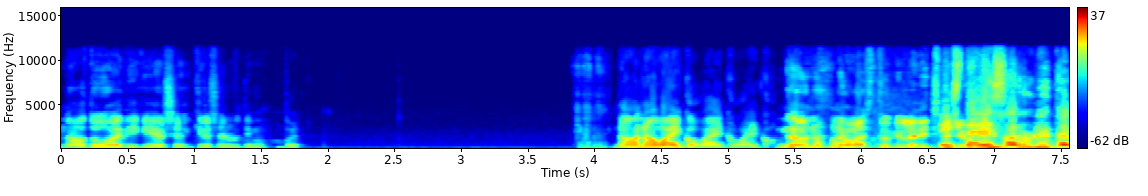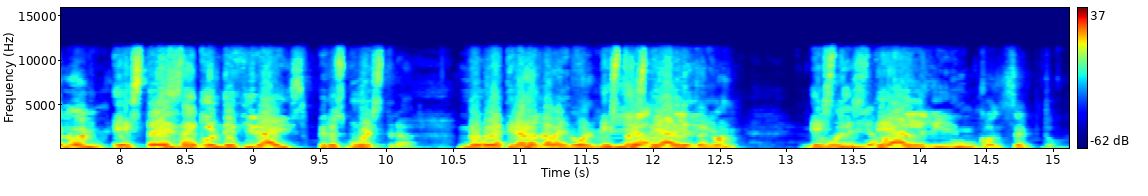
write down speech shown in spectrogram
No, tú, Eddie, que yo ser- quiero ser el último. No, no, va Eco, va Eco, va Eco. No, no, no vas tú, que lo he dicho Esta yo. es- Esa ruleta no es. Esta es de no quien decidáis, pero es vuestra. No voy a tirar esta otra vez. no es Esto mía, es de esta alguien. no es- no Esto es mía de bajo alguien. ningún concepto.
